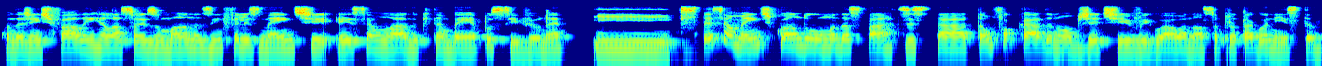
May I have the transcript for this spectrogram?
Quando a gente fala em relações humanas, infelizmente, esse é um lado que também é possível, né? E especialmente quando uma das partes está tão focada no objetivo igual a nossa protagonista.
